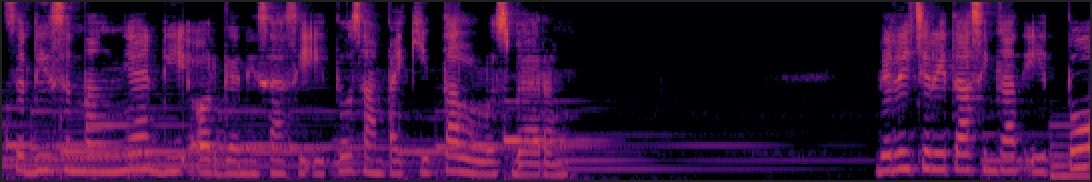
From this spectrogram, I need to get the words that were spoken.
sedih senangnya di organisasi itu sampai kita lulus bareng. Dari cerita singkat itu,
